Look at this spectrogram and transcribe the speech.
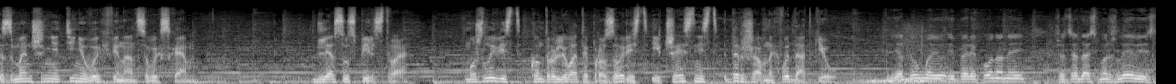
зменшення тіньових фінансових схем для суспільства. Можливість контролювати прозорість і чесність державних видатків, Я думаю і переконаний, що це дасть можливість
